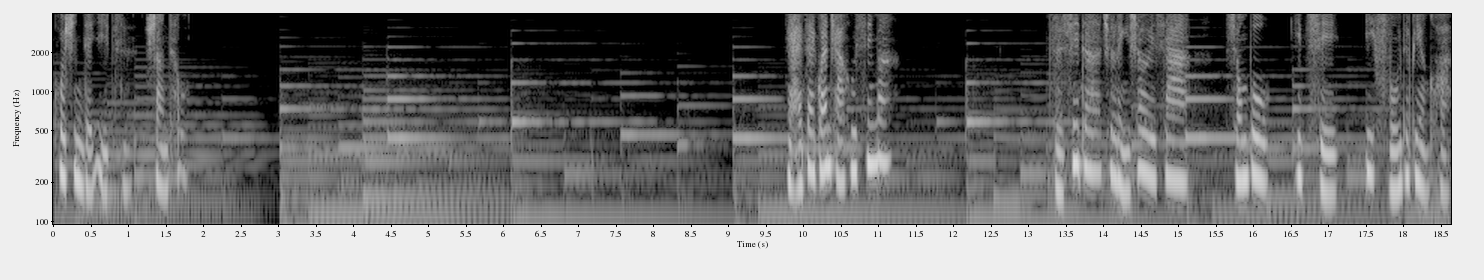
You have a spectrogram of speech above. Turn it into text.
或是你的椅子上头。你还在观察呼吸吗？仔细的去领受一下胸部一起一伏的变化。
